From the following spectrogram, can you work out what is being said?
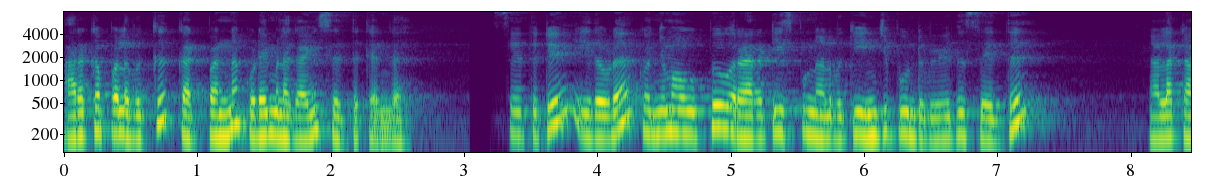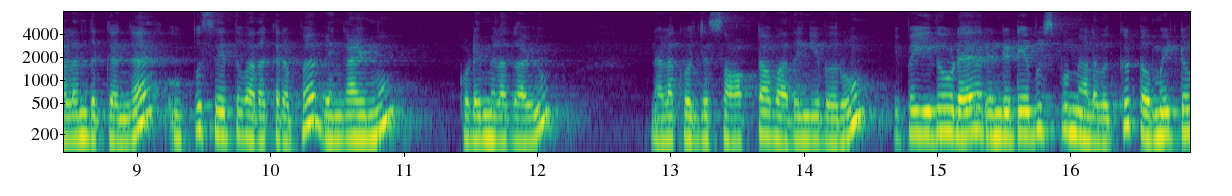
அரைக்கப்பளவுக்கு கட் பண்ண குடைமிளகாயும் சேர்த்துக்கங்க. சேர்த்துட்டு இதோட கொஞ்சமாக உப்பு ஒரு அரை டீஸ்பூன் அளவுக்கு இஞ்சி பூண்டு விழுது சேர்த்து நல்லா கலந்துக்கங்க. உப்பு சேர்த்து வதக்கிறப்ப வெங்காயமும் குடைமிளகாயும் நல்லா கொஞ்சம் சாஃப்டாக வதங்கி வரும். இப்போ இதோட ரெண்டு டேபிள் ஸ்பூன் அளவுக்கு டொமேட்டோ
